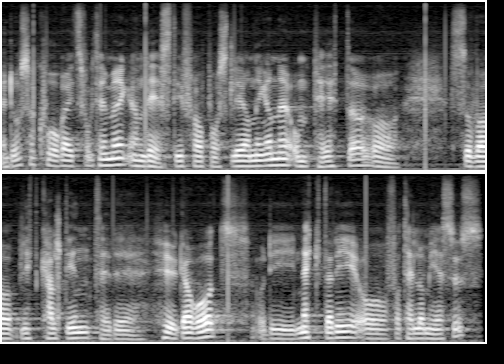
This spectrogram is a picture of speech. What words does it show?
Men da sa Kåre Eidsvåg til meg Han leste fra apostelgjerningene om Peter og, som var blitt kalt inn til det høye råd, og de nekta de å fortelle om Jesus.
